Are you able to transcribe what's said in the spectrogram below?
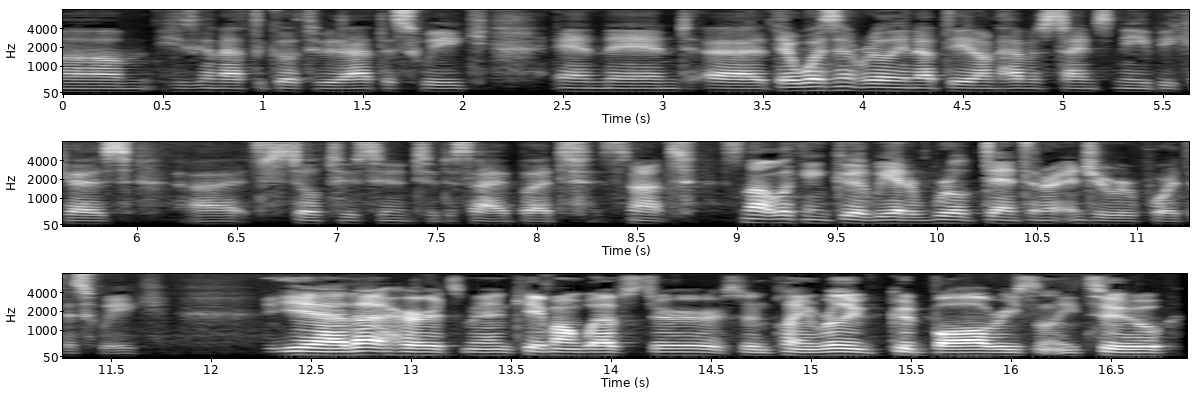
um, he's going to have to go through that this week. And then uh, there wasn't really an update on Havenstein's knee because uh, it's still too soon to decide. But it's not it's not looking good. We had a real dent in our injury report this week. Yeah, that hurts, man. Kayvon Webster has been playing really good ball recently too.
